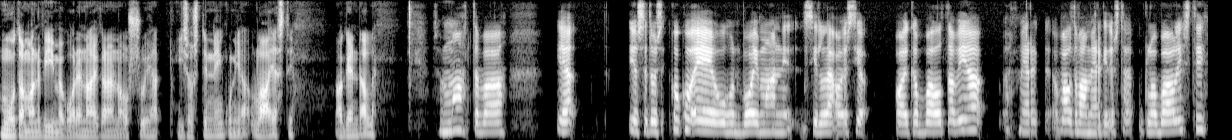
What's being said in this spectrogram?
muutaman viime vuoden aikana noussut ihan isosti niin kuin ja laajasti agendalle. Se on mahtavaa. Ja jos se tulisi koko EU-hun voimaan, niin sillä olisi jo aika valtavia, mer- valtavaa merkitystä globaalisti.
